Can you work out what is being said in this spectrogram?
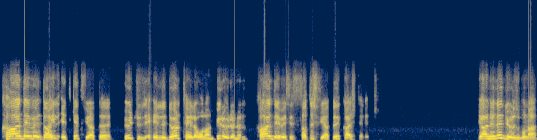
KDV dahil etiket fiyatı 354 TL olan bir ürünün KDV'siz satış fiyatı kaç TL'dir? Yani ne diyoruz buna?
